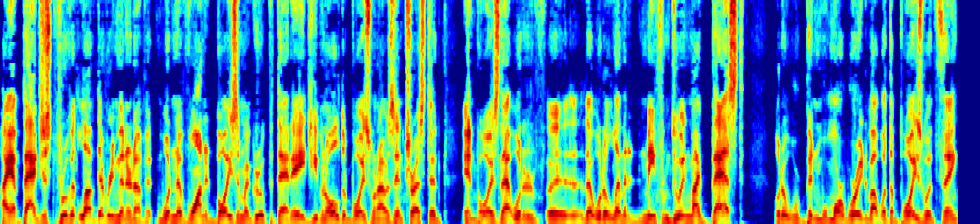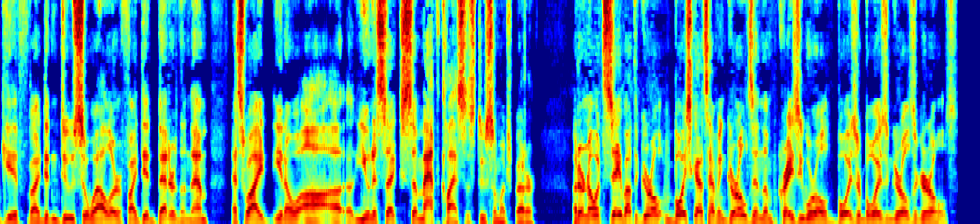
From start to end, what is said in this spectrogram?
I have badges to prove it, loved every minute of it. Wouldn't have wanted boys in my group at that age, even older boys when I was interested in boys. That would have uh, that would have limited me from doing my best. Would have been more worried about what the boys would think if I didn't do so well or if I did better than them. That's why you know uh, uh, unisex uh, math classes do so much better. I don't know what to say about the girl Boy Scouts having girls in them. Crazy world. Boys are boys and girls are girls.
